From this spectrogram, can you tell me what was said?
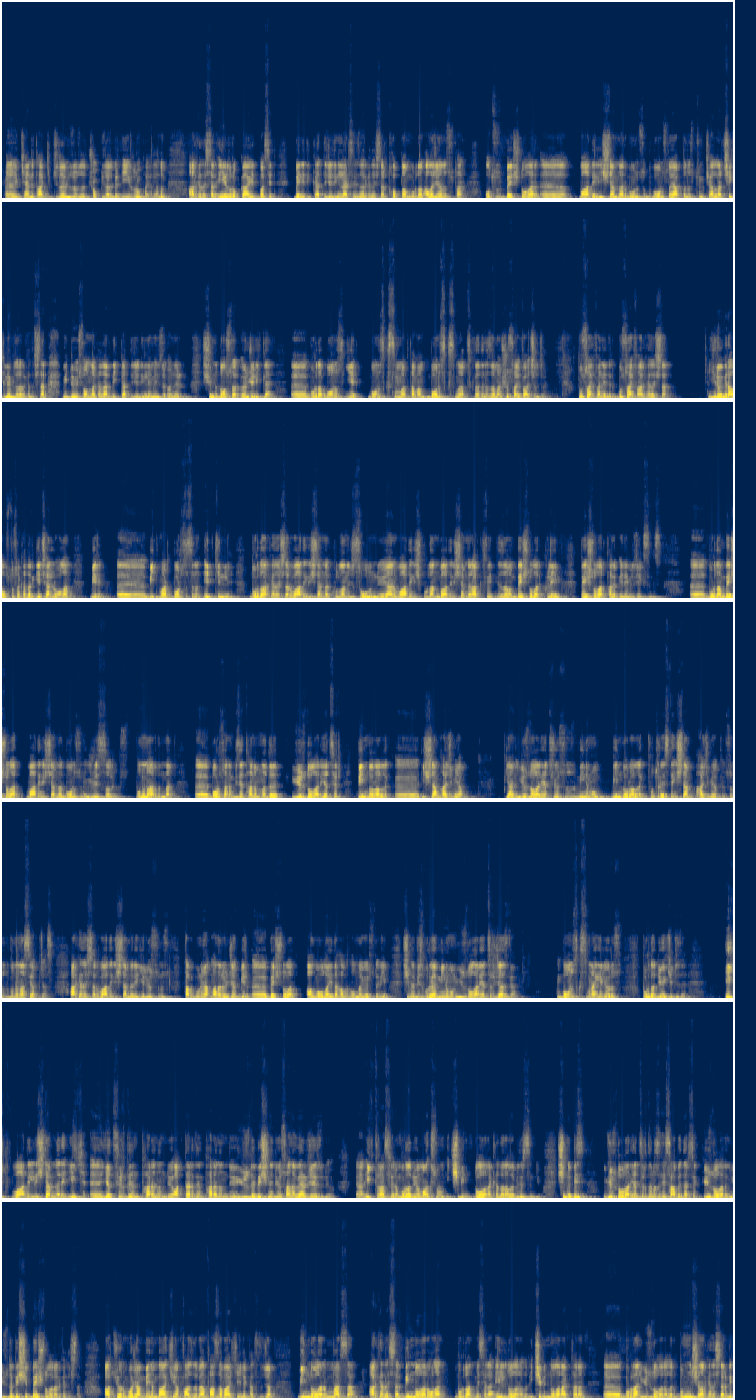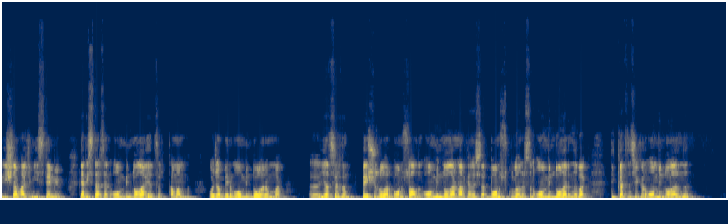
e, kendi takipçilerimiz özel çok güzel bir airdrop ayarladım. Arkadaşlar airdrop gayet basit. Beni dikkatlice dinlerseniz arkadaşlar toplam buradan alacağınız tutar 35 dolar e, vadeli işlemler bonusu. Bu bonusla yaptığınız tüm karlar çekilebilir arkadaşlar. Videoyu sonuna kadar dikkatlice dinlemenizi öneririm. Şimdi dostlar öncelikle e, burada bonus bonus kısım var tamam mı? Bonus kısmına tıkladığınız zaman şu sayfa açılacak. Bu sayfa nedir? Bu sayfa arkadaşlar 21 Ağustos'a kadar geçerli olan bir e, Bitmart borsasının etkinliği. Burada arkadaşlar vadeli işlemler kullanıcısı olun diyor. Yani vadeli iş buradan vadeli işlemleri aktif ettiğiniz zaman 5 dolar claim 5 dolar talep edebileceksiniz. E, buradan 5 dolar vadeli işlemler bonusunu ücretsiz alıyoruz. Bunun ardından e, borsanın bize tanımladığı 100 dolar yatır 1000 dolarlık e, işlem hacmi yap. Yani 100 dolar yatırıyorsunuz minimum 1000 dolarlık Futures'te işlem hacmi yapıyorsunuz. Bunu nasıl yapacağız? Arkadaşlar vadeli işlemlere geliyorsunuz. Tabi bunu yapmadan önce bir e, 5 dolar alma olayı daha var. Onu da göstereyim. Şimdi biz buraya minimum 100 dolar yatıracağız ya. Bonus kısmına geliyoruz. Burada diyor ki bize ilk vadeli işlemlere ilk e, yatırdığın paranın diyor aktardığın paranın diyor %5'ini diyor sana vereceğiz diyor. Yani ilk transferin. Burada diyor maksimum 2000 dolara kadar alabilirsin diyor. Şimdi biz 100 dolar yatırdığınızı hesap edersek 100 doların %5'i 5 dolar arkadaşlar. Atıyorum hocam benim bakiyem fazla. Ben fazla bakiye ile katılacağım. 1000 dolarım varsa arkadaşlar 1000 dolar olan buradan mesela 50 dolar alır. 2000 dolar aktaran e, buradan 100 dolar alır. Bunun için arkadaşlar bir işlem hacmi istemiyor. Yani istersen 10.000 dolar yatır tamam mı? Hocam benim 10.000 dolarım var. E, yatırdın 500 dolar bonus aldın 10.000 dolarını arkadaşlar bonus kullanırsın 10.000 dolarını bak dikkatini çekiyorum 10.000 dolarını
